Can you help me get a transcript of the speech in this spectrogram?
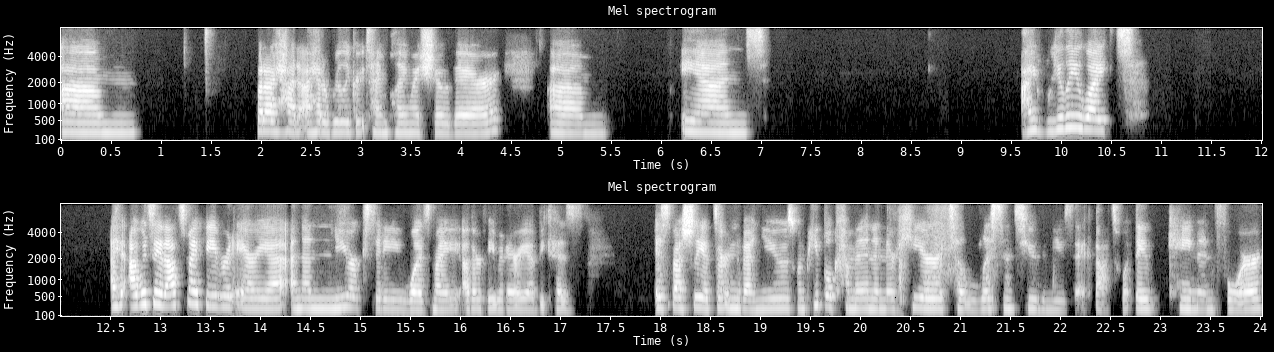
Um, but I had I had a really great time playing my show there. Um, and I really liked I, I would say that's my favorite area. And then New York City was my other favorite area because especially at certain venues when people come in and they're here to listen to the music that's what they came in for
